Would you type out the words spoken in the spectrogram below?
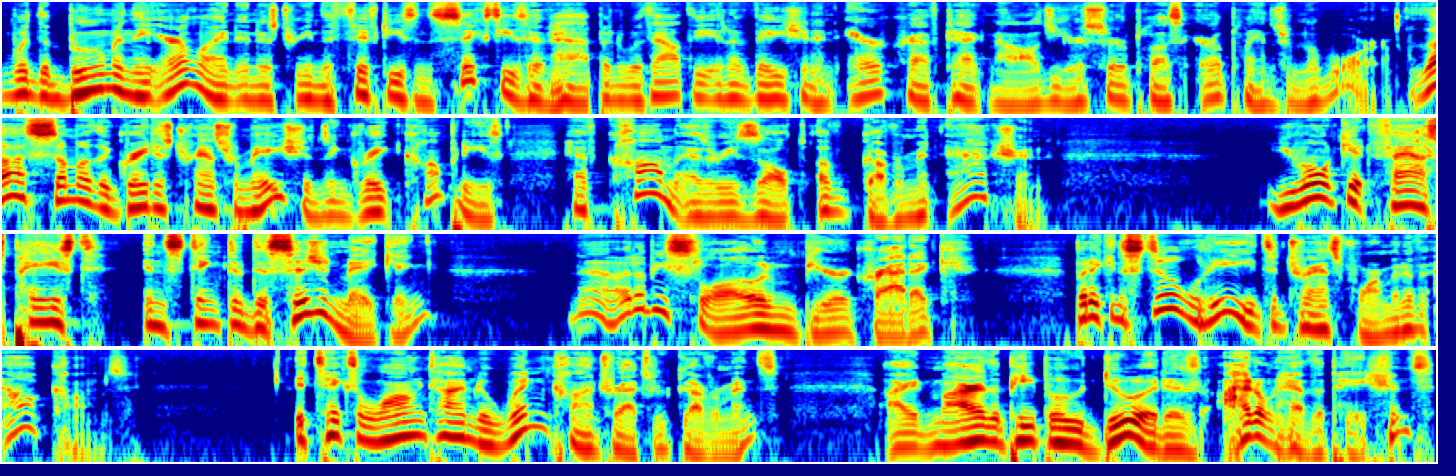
would the boom in the airline industry in the 50s and 60s have happened without the innovation in aircraft technology or surplus airplanes from the war? Thus, some of the greatest transformations in great companies have come as a result of government action. You won't get fast paced, instinctive decision making. No, it'll be slow and bureaucratic, but it can still lead to transformative outcomes. It takes a long time to win contracts with governments I admire the people who do it as I don't have the patience.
